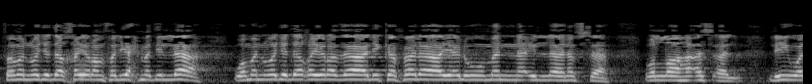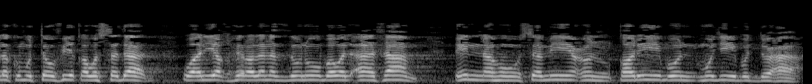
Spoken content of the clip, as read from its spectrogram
فمن وجد خيرا فليحمد الله ومن وجد غير ذلك فلا يلومن إلا نفسه. والله أسأل لي ولكم التوفيق والسداد وأن يغفر لنا الذنوب والآثام إنه سميع قريب مجيب الدعاء.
